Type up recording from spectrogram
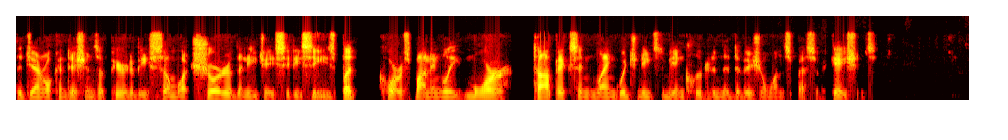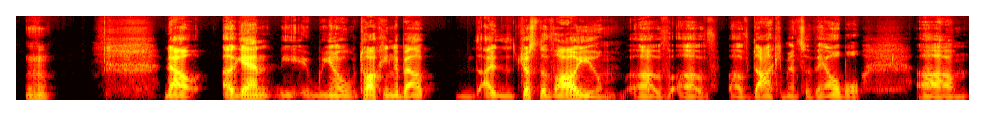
the general conditions appear to be somewhat shorter than EJCDC's, but correspondingly more topics and language needs to be included in the Division One specifications. Mm-hmm. Now, again, you know, talking about I, just the volume of of of documents available. Um,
